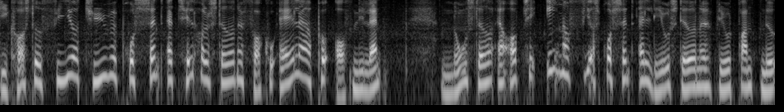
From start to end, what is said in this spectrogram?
De kostede 24 procent af tilholdsstederne for koalaer på offentlig land. Nogle steder er op til 81 procent af levestederne blevet brændt ned.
